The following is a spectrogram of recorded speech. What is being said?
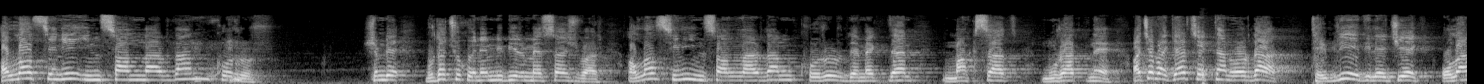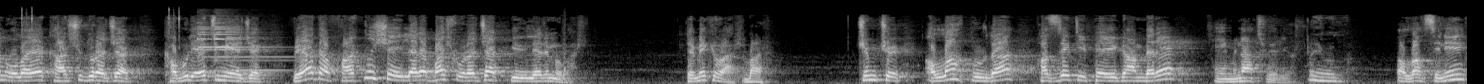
Allah seni insanlardan korur. Şimdi burada çok önemli bir mesaj var. Allah seni insanlardan korur demekten maksat, murat ne? Acaba gerçekten orada tebliğ edilecek, olan olaya karşı duracak, kabul etmeyecek veya da farklı şeylere başvuracak birileri mi var? Demek ki var. Var. Çünkü Allah burada Hazreti Peygamber'e teminat veriyor. Eyvallah. Allah seni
